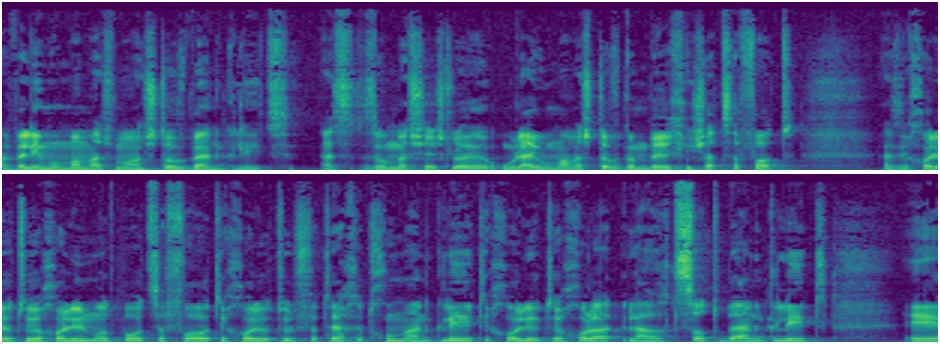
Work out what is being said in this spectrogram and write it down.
אבל אם הוא ממש ממש טוב באנגלית אז זה אומר שיש לו אולי הוא ממש טוב גם ברכישת שפות. אז יכול להיות הוא יכול ללמוד פה עוד שפות, יכול להיות הוא לפתח את תחום האנגלית, יכול להיות הוא יכול להרצות באנגלית, אה,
